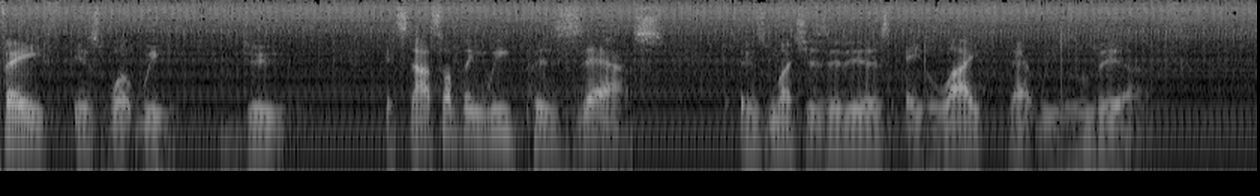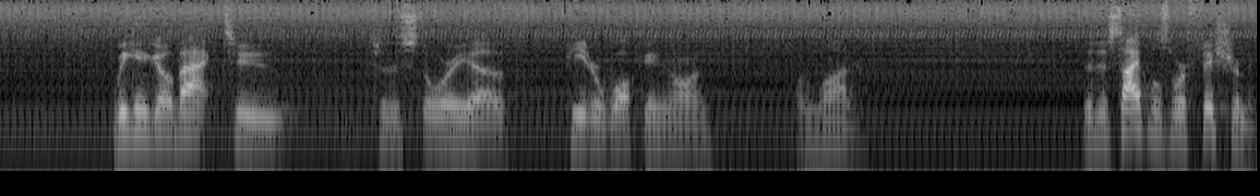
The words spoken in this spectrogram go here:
Faith is what we do. It's not something we possess as much as it is a life that we live. We can go back to to the story of Peter walking on, on water. The disciples were fishermen.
